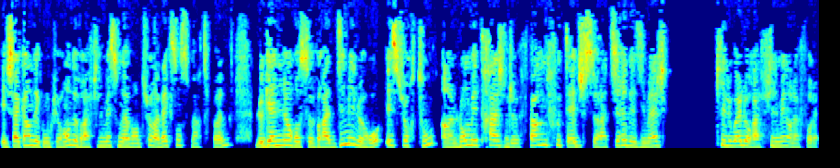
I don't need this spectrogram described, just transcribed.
Et chacun des concurrents devra filmer son aventure avec son smartphone. Le gagnant recevra 10 000 euros et surtout, un long métrage de found footage sera tiré des images qu'il ou elle aura filmées dans la forêt.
